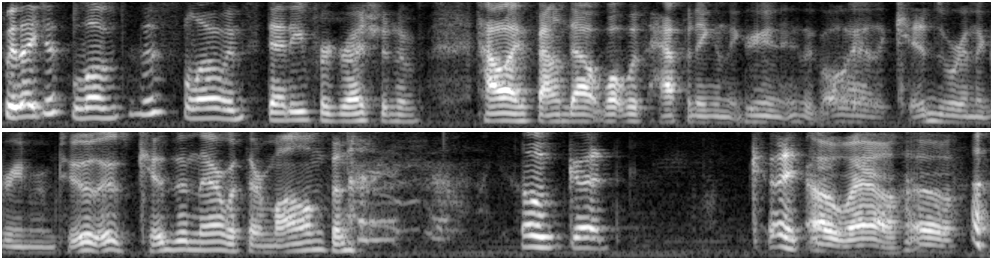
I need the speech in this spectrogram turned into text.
but I just loved the slow and steady progression of how I found out what was happening in the green. He's like, "Oh yeah, the kids were in the green room too. There's kids in there with their moms." And oh, good, good. Oh wow. Oh.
